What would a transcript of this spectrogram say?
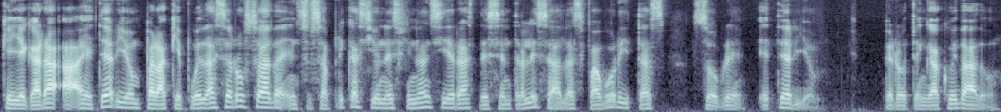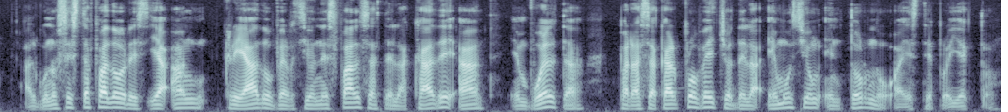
que llegará a Ethereum para que pueda ser usada en sus aplicaciones financieras descentralizadas favoritas sobre Ethereum. Pero tenga cuidado, algunos estafadores ya han creado versiones falsas de la KDA envuelta para sacar provecho de la emoción en torno a este proyecto.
